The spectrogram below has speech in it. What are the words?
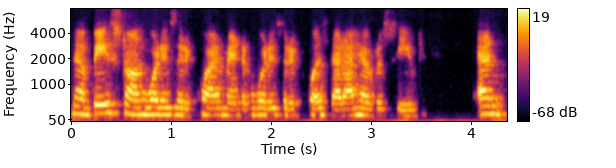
now based on what is the requirement and what is the request that I have received. And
